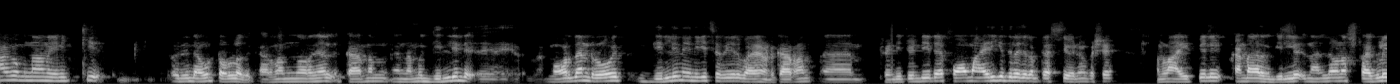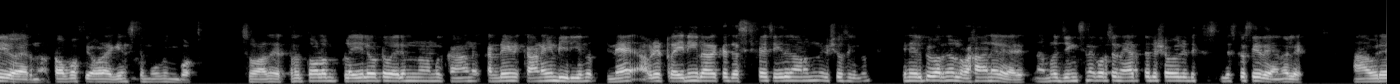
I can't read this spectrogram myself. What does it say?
ആകുമെന്നാണ് എനിക്ക് ഒരു ഡൗട്ട് ഉള്ളത്. കാരണം എന്ന് പറഞ്ഞാൽ കാരണം നമ്മൾ ഗില്ലിന്റെ മോർ ദാൻ രോഹിത് ഗില്ലിന് എനിക്ക് ചെറിയൊരു ഭയമുണ്ട്. കാരണം ട്വന്റി ട്വന്റിയുടെ ഫോം ആയിരിക്കത്തില്ല ചിലപ്പോൾ ടെസ്റ്റ് വരും. പക്ഷെ നമ്മൾ ഐ പി എൽ കണ്ടായിരുന്നു. ഗില്ല് നല്ലോണം സ്ട്രഗിൾ ചെയ്യുമായിരുന്നു. Top of your against moving ball so അത് എത്രത്തോളം പ്ലേയിലോട്ട് വരും എന്ന് നമുക്ക് കാണേ കാണേണ്ടിയിരിക്കുന്നു. പിന്നെ അവർ ട്രെയിനിങ്ങിൽ അതൊക്കെ ജസ്റ്റിഫൈ ചെയ്ത് കാണുമെന്ന് വിശ്വസിക്കുന്നു. പിന്നെ എൽ പി പറഞ്ഞ റഹാനയുടെ കാര്യം. നമ്മൾ ജിങ്സിനെ കുറിച്ച് നേരത്തെ ഒരു ഷോയിൽ ഡിസ്കസ് ചെയ്തതാണ് അല്ലേ? ആ ഒരു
